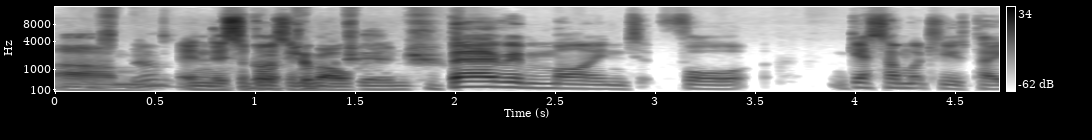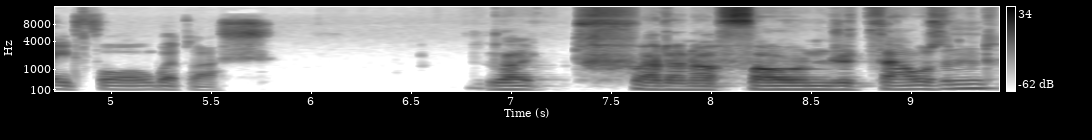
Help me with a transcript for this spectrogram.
um, no- in the supporting role. change. Bear in mind, for guess how much he was paid for Whiplash? Like I don't know, four hundred thousand,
